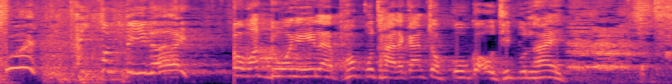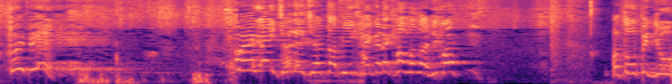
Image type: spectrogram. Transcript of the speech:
เฮ้ยไอ้ส้นตีเลย ก็วัดดวงอย่างนี้แหละเพราะกูถ่ายรายการจบกูก็อุทิศบุญให้ เฮ้ยพี่แม่งไอ้เชิญไอ้เชิญตาพีใครก็ได้เข้ามาหน่อยดิวะประตูปิดอยู่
